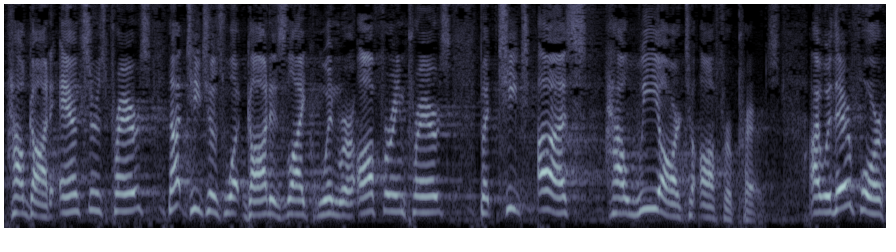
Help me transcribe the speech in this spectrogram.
how God answers prayers, not teach us what God is like when we're offering prayers, but teach us how we are to offer prayers. I would therefore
